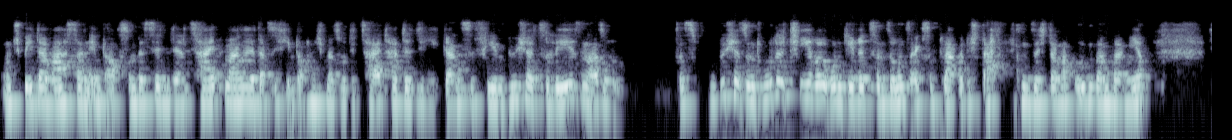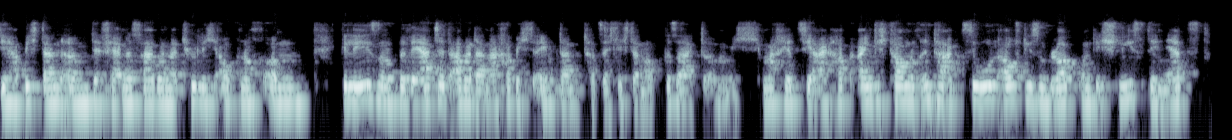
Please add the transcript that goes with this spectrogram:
Und später war es dann eben auch so ein bisschen der Zeitmangel, dass ich eben auch nicht mehr so die Zeit hatte, die ganzen vielen Bücher zu lesen. Also das Bücher sind Rudeltiere und die Rezensionsexemplare, die stapelten sich dann auch irgendwann bei mir. Die habe ich dann ähm, der Fairness halber natürlich auch noch ähm, gelesen und bewertet, aber danach habe ich eben dann tatsächlich dann auch gesagt, ähm, ich mache jetzt hier, habe eigentlich kaum noch Interaktion auf diesem Blog und ich schließe den jetzt.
